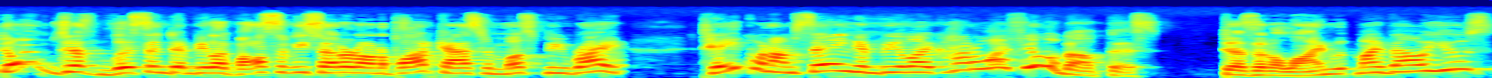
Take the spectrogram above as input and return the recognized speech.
Don't just listen to be like Vasavi said it on a podcast and must be right. Take what I'm saying and be like, how do I feel about this? Does it align with my values?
